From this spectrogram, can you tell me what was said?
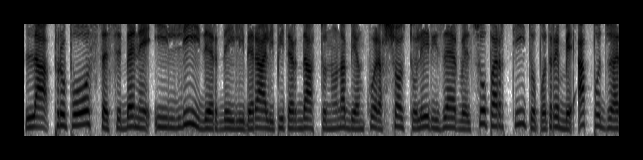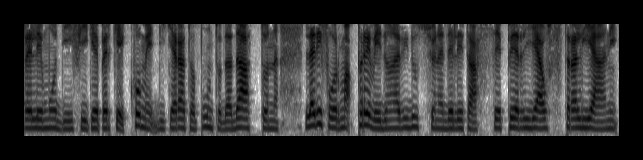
la proposta e sebbene il leader dei liberali Peter Dutton non abbia ancora sciolto le riserve, il suo partito potrebbe appoggiare le modifiche perché, come dichiarato appunto da Dutton, la riforma prevede una riduzione delle tasse per gli australiani.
